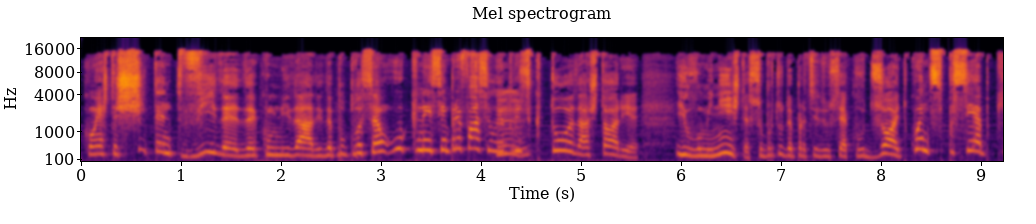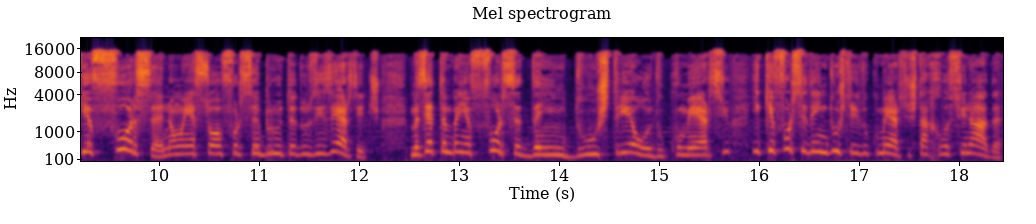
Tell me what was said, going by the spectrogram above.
com esta excitante vida da comunidade e da população, o que nem sempre é fácil. É por hum. isso que toda a história iluminista, sobretudo a partir do século XVIII, quando se percebe que a força não é só a força bruta dos exércitos, mas é também a força da indústria ou do comércio, e que a força da indústria e do comércio está relacionada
